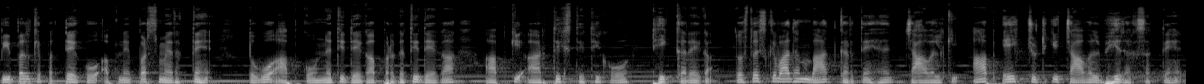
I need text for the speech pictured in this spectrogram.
पीपल के पत्ते को अपने पर्स में रखते हैं तो वो आपको उन्नति देगा, प्रगति देगा, आपकी आर्थिक स्थिति को ठीक करेगा। दोस्तों, इसके बाद हम बात करते हैं चावल की। आप एक चुटकी चावल भी रख सकते हैं।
